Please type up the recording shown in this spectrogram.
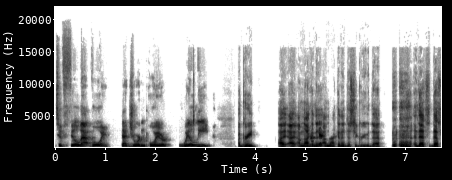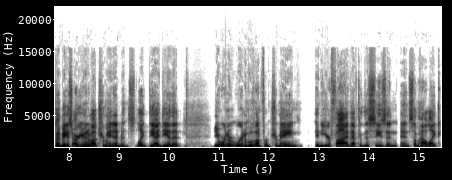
to fill that void that Jordan Poyer will leave. Agreed. I, I am not gonna I'm not gonna disagree with that. that's that's my biggest argument about Tremaine Edmunds, Like the idea that you know we're gonna we're gonna move on from Tremaine in year five after this season and somehow like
